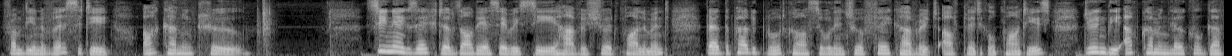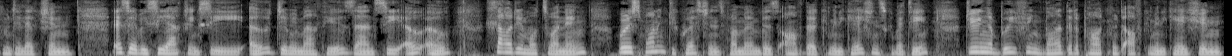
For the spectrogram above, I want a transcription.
from the university are coming true. Senior executives of the SABC have assured Parliament that the public broadcaster will ensure fair coverage of political parties during the upcoming local government election. SABC acting CEO Jimmy Matthews and COO Hlaudi Motsoeneng were responding to questions from members of the Communications Committee during a briefing by the Department of Communication.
